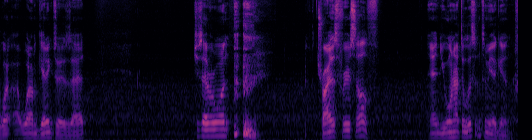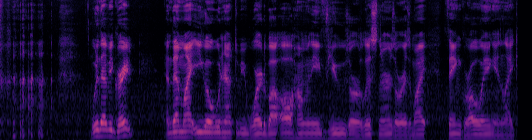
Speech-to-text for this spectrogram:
what what I'm getting to is that just everyone try this for yourself, and you won't have to listen to me again. Wouldn't that be great? And then my ego wouldn't have to be worried about oh how many views or listeners or is my thing growing and like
